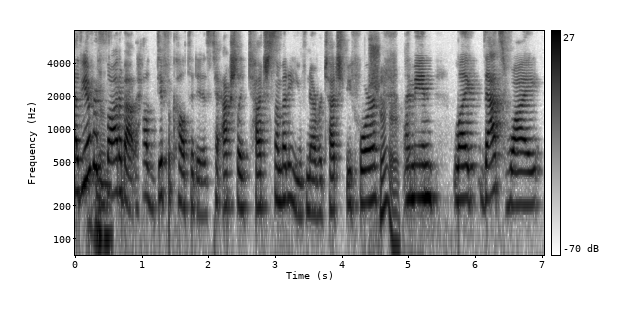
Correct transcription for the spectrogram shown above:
have you ever thought about how difficult it is to actually touch somebody you've never touched before Sure. I mean, like that's why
